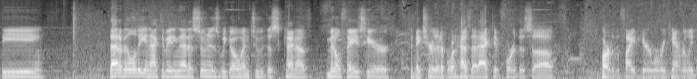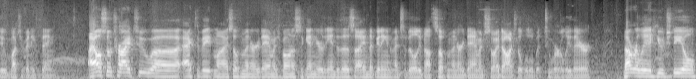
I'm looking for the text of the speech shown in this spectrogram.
the that ability and activating that as soon as we go into this kind of middle phase here to make sure that everyone has that active for this uh, part of the fight here where we can't really do much of anything. I also try to uh, activate my supplementary damage bonus again near the end of this. I end up getting invincibility, but not supplementary damage, so I dodged a little bit too early there. Not really a huge deal.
